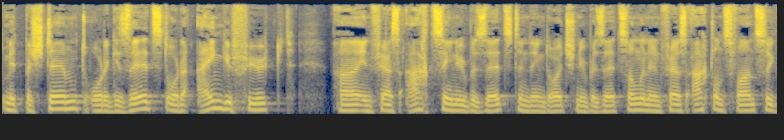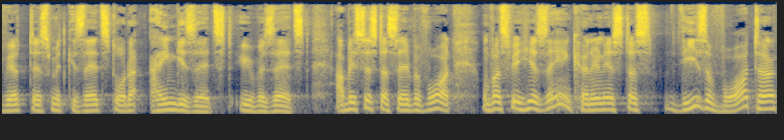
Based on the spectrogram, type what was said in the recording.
mit bestimmt oder gesetzt oder eingefügt äh, in Vers 18 übersetzt, in den deutschen Übersetzungen. In Vers 28 wird es mit gesetzt oder eingesetzt übersetzt. Aber es ist dasselbe Wort. Und was wir hier sehen können, ist, dass diese Worte,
